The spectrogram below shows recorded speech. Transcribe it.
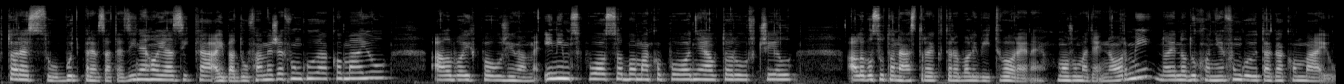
ktoré sú buď prevzaté z iného jazyka a iba dúfame, že fungujú ako majú, alebo ich používame iným spôsobom, ako pôvodne autor určil, alebo sú to nástroje, ktoré boli vytvorené. Môžu mať aj normy, no jednoducho nefungujú tak, ako majú.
